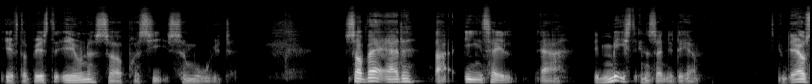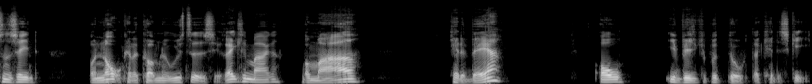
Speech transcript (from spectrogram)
efter bedste evne, så præcis som muligt. Så hvad er det, der egentlig er det mest interessante i det her? Jamen, det er jo sådan set, hvornår kan der komme noget udstedes i regelmarkedet? Hvor meget kan det være? Og i hvilke produkter kan det ske?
